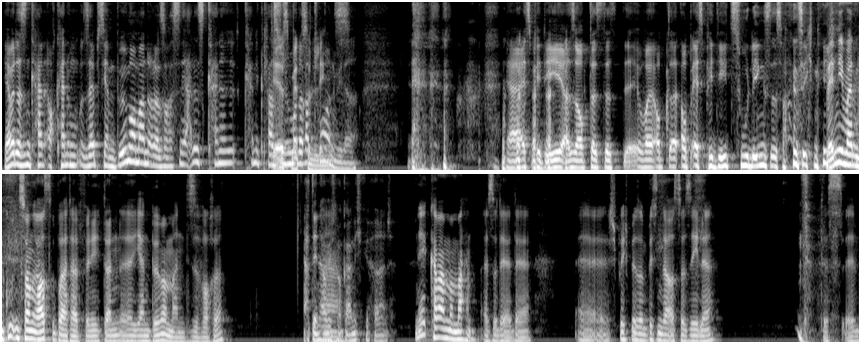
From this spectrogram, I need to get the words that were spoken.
ja, aber das sind kein, auch keine, selbst Jan Böhmermann oder so, das sind ja alles keine, keine klassischen Moderatoren wieder. Ja, SPD, also ob das, das ob, ob SPD zu links ist, weiß ich nicht. Wenn jemand einen guten Song rausgebracht hat, finde ich, dann äh, Jan Böhmermann diese Woche. Ach, den habe ja. ich noch gar nicht gehört. Nee, kann man mal machen. Also der, der äh, spricht mir so ein bisschen da aus der Seele. Dass, äh,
